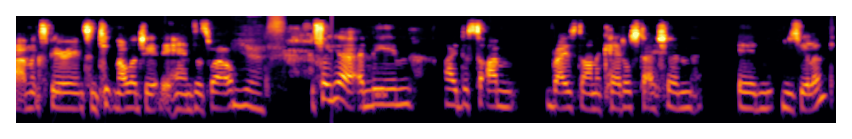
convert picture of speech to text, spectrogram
um, experience and technology at their hands as well. Yes. So yeah, and then I just I'm raised on a cattle station in New Zealand.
